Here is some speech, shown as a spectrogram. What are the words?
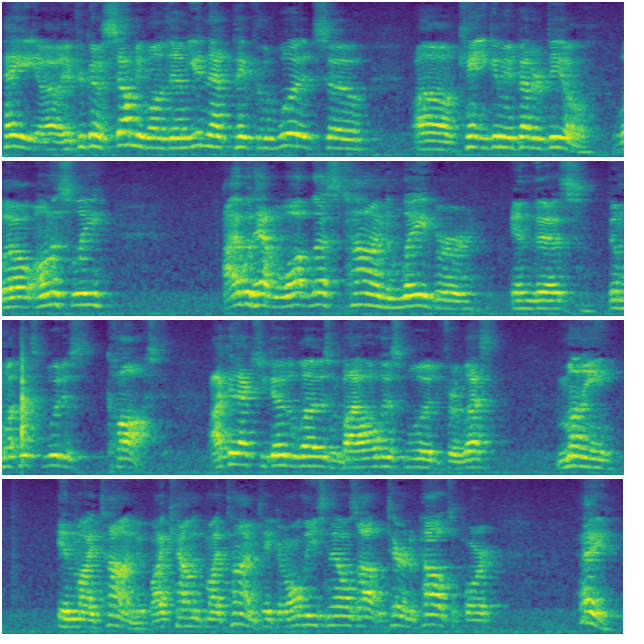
hey, uh, if you're going to sell me one of them, you didn't have to pay for the wood, so uh, can't you give me a better deal? Well, honestly, I would have a lot less time and labor in this than what this wood is cost. I could actually go to Lowe's and buy all this wood for less money in my time. If I counted my time, taking all these nails out and tearing the pallets apart, hey,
